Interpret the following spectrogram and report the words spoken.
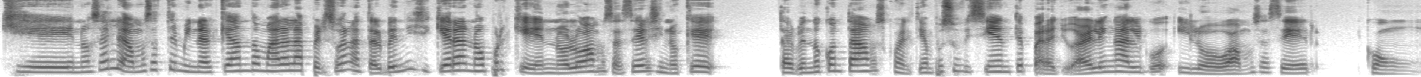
que no sé, le vamos a terminar quedando mal a la persona, tal vez ni siquiera no porque no lo vamos a hacer, sino que tal vez no contábamos con el tiempo suficiente para ayudarle en algo y lo vamos a hacer con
